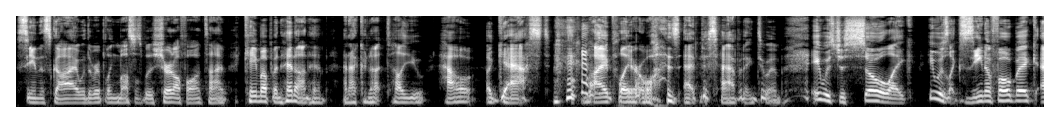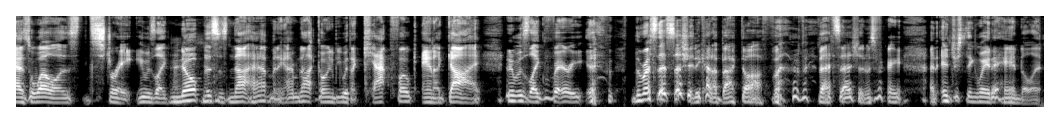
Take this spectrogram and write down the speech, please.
seeing this guy with the rippling muscles with his shirt off all the time, came up and hit on him. And I could not tell you how aghast my player was at this happening to him. It was just so like he was like xenophobic as well as straight. He was like, "Nope, this is not happening. I'm not going to be with a cat folk and a guy." And it was like very. the rest of that session, he kind of backed off. that session it was very an interesting way to handle it.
